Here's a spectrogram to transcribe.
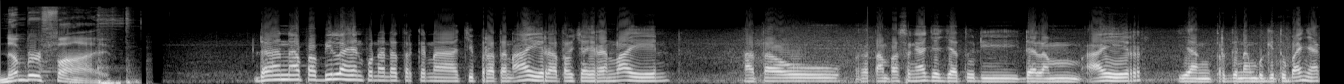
Number 5. dan apabila handphone anda terkena cipratan air atau cairan lain atau eh, tanpa sengaja jatuh di dalam air yang tergenang begitu banyak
